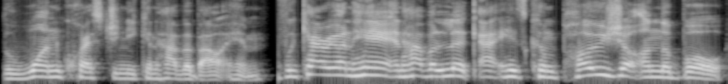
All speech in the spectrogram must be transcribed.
the one question you can have about him. If we carry on here and have a look at his composure on the ball,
